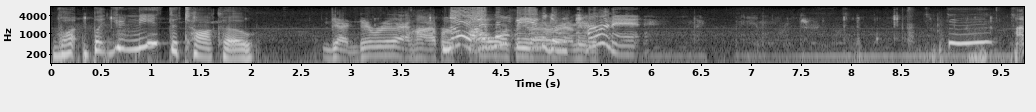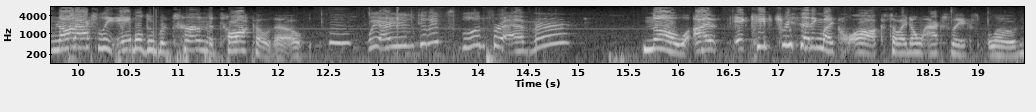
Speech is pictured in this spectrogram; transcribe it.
What? But you need the taco. Yeah, get rid of that hyper. No, I don't won't be able to around here. return it. I'm not actually able to return the taco though. Wait, are you just gonna explode forever? No, I it keeps resetting my clock so I don't actually explode.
